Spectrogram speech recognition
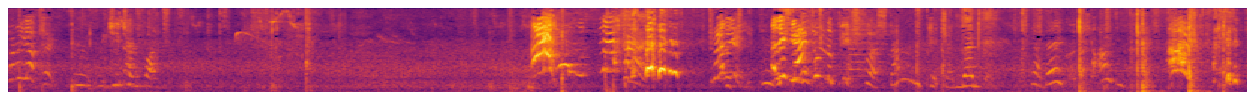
Hurry up, turn. G25. Ah! At least stand on the pitch first. Stand on the pitch and then. Yeah, there you go. That's what I do.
